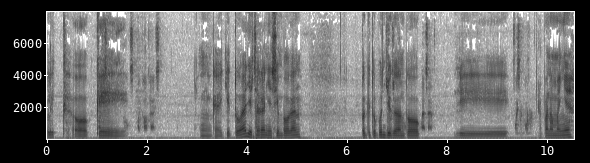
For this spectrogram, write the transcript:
Klik oke. Okay. hmm, kayak gitu aja caranya simpel kan? Begitupun juga untuk di apa namanya?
